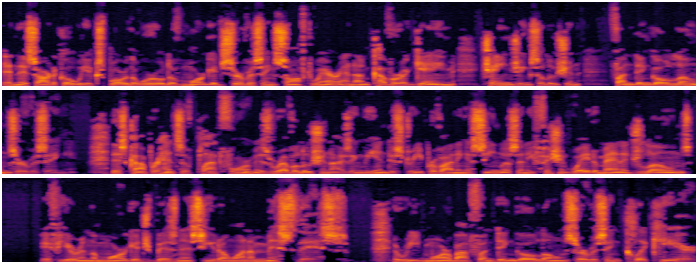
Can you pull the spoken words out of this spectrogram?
In this article, we explore the world of mortgage servicing software and uncover a game changing solution Fundingo Loan Servicing. This comprehensive platform is revolutionizing the industry, providing a seamless and efficient way to manage loans. If you're in the mortgage business, you don't want to miss this. To read more about Fundingo Loan Servicing, click here.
